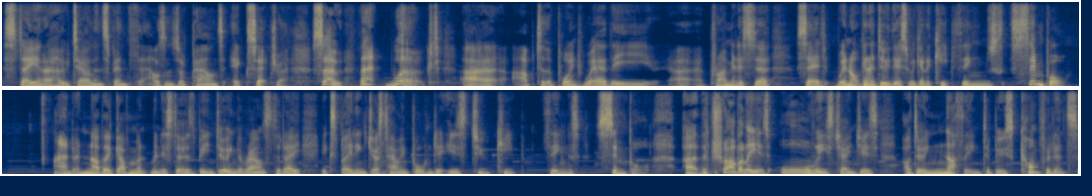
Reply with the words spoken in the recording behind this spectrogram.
stay in a hotel and spend thousands of pounds, etc. So that worked uh, up to the point where the uh, Prime Minister said, We're not going to do this, we're going to keep things simple. And another government minister has been doing the rounds today, explaining just how important it is to keep things simple. Uh, the trouble is, all these changes are doing nothing to boost confidence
